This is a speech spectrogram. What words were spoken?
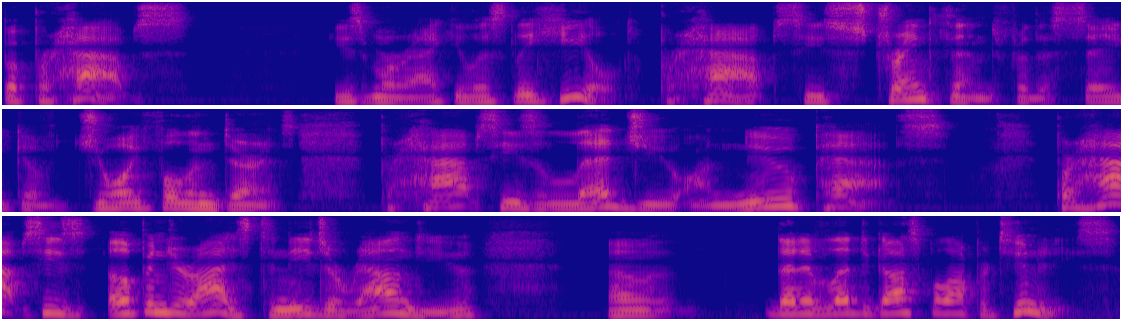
but perhaps he's miraculously healed. Perhaps he's strengthened for the sake of joyful endurance. Perhaps he's led you on new paths. Perhaps he's opened your eyes to needs around you uh, that have led to gospel opportunities.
